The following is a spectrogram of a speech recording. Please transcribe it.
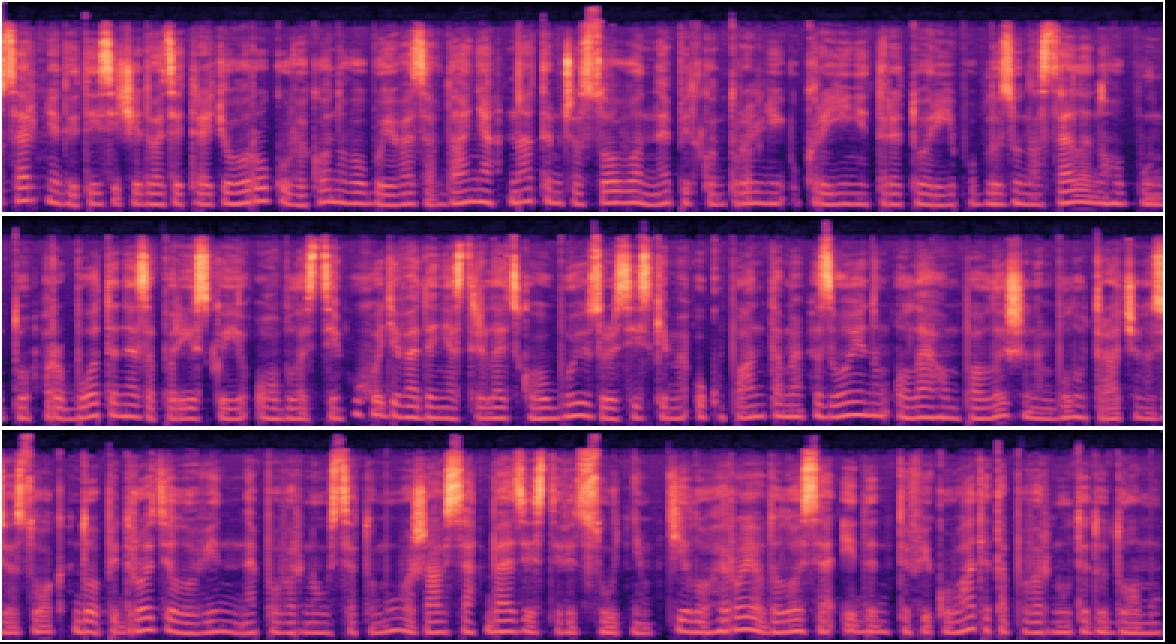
серпня 2023 року виконував бойове завдання на тимчасово непідконтрольній Україні території поблизу населеного пункту Роботине Запорізької області. У ході ведення стрілецького бою з російськими окупантами з воїном Олегом Павлишиним було втрачено зв'язок. До підрозділу він не повернувся, тому вважався безвісти відсутнім. Тіло героя вдалося ідентифікувати та повернути додому.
